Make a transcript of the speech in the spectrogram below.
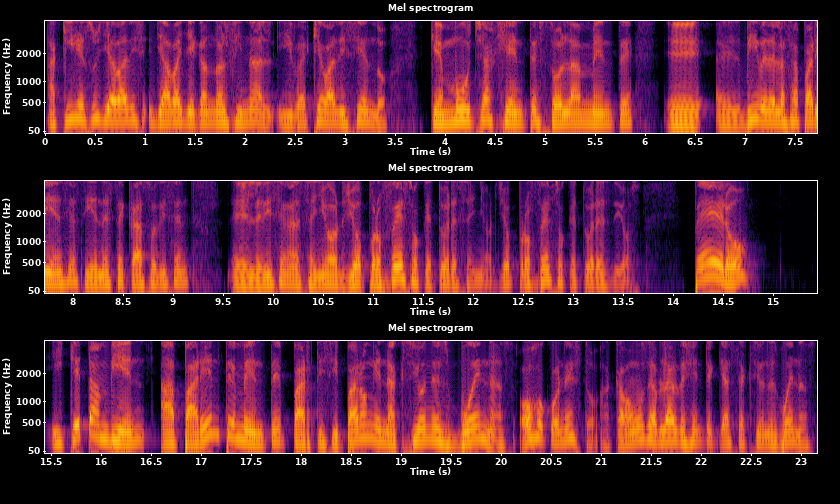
aquí Jesús ya va, ya va llegando al final. ¿Y qué va diciendo? Que mucha gente solamente eh, eh, vive de las apariencias y en este caso dicen, eh, le dicen al Señor, yo profeso que tú eres Señor, yo profeso que tú eres Dios. Pero y que también aparentemente participaron en acciones buenas. Ojo con esto, acabamos de hablar de gente que hace acciones buenas.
